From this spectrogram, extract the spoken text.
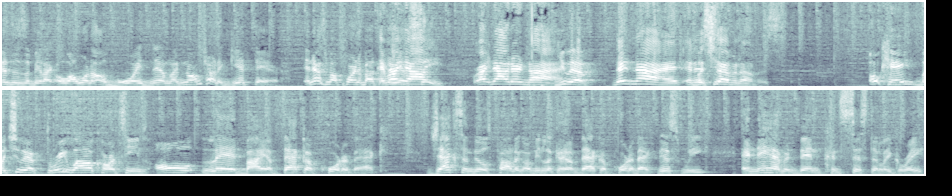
business of being like, oh, I want to avoid them. Like no, I'm trying to get there, and that's my point about the And right AFC. now, right now they're nine. You have- they're nine, and there's you- seven of us. Okay, but you have three wild card teams all led by a backup quarterback. Jacksonville's probably going to be looking at a backup quarterback this week, and they haven't been consistently great.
